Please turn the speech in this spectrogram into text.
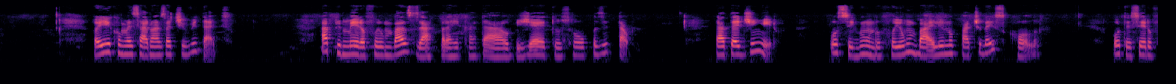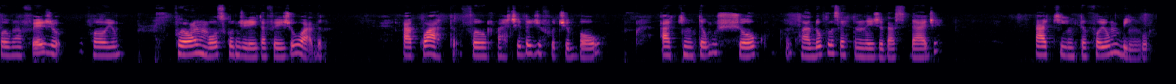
Aí começaram as atividades. A primeira foi um bazar para arrecadar objetos, roupas e tal, até dinheiro. O segundo foi um baile no pátio da escola. O terceiro foi uma feijo... foi um... foi um almoço com direito a feijoada. A quarta foi uma partida de futebol. A quinta um show com a dupla sertaneja da cidade. A quinta foi um bingo.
